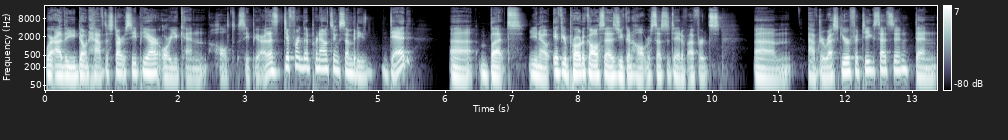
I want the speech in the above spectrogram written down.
where either you don't have to start CPR or you can halt CPR. That's different than pronouncing somebody's dead. Uh, but you know, if your protocol says you can halt resuscitative efforts um, after rescuer fatigue sets in, then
